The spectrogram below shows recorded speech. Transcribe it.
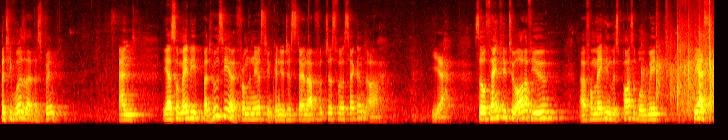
But he was at the sprint. And yeah, so maybe, but who's here from the Neos team? Can you just stand up for, just for a second? Ah, yeah. So thank you to all of you uh, for making this possible. We, yes.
